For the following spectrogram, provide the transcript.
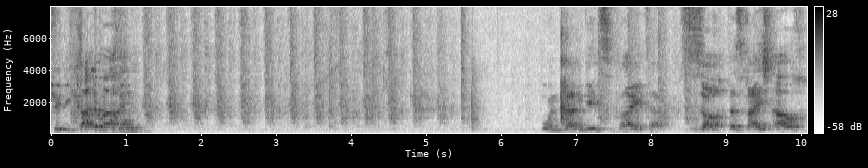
Schön die Kralle machen. Und dann geht's weiter. So, das reicht auch.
